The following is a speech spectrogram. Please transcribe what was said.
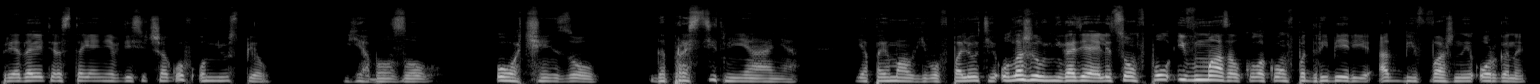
Преодолеть расстояние в десять шагов он не успел. Я был зол. Очень зол. Да простит меня Аня. Я поймал его в полете, уложил негодяя лицом в пол и вмазал кулаком в подреберье, отбив важные органы.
